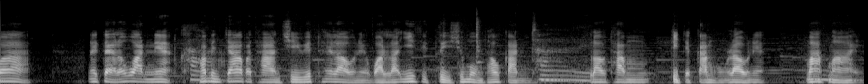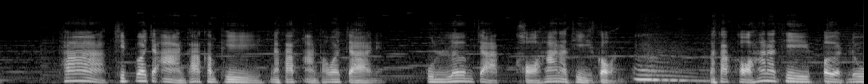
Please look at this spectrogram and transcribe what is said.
ว่าในแต่ละวันเนี่ยค่ะพระเป็นเจ้าประทานชีวิตให้เราเนี่ยวันละ 24 ชั่วโมงเท่ากันใช่เราทำกิจกรรมของเราเนี่ยมากมาย ถ้าคิดว่าจะอ่านพระคัมภีร์นะครับอ่านพระวจาเนี่ยคุณเริ่มจากขอ 5 นาทีก่อนอือืมมนะครับขอ 5 นาทีเปิดดู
